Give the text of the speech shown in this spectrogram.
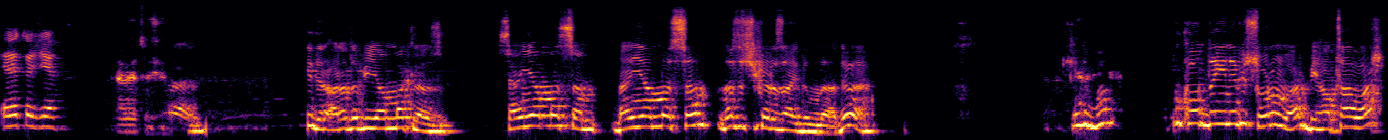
Evet hocam. Evet hocam. İyidir. Arada bir yanmak lazım. Sen yanmazsan, ben yanmazsam nasıl çıkarız aydınlığa değil mi? Şimdi bu, bu kodda yine bir sorun var, bir hata var.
